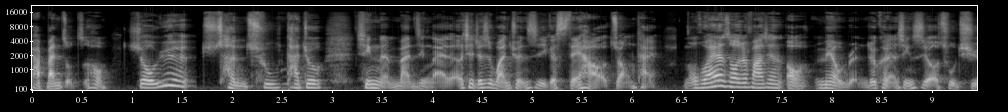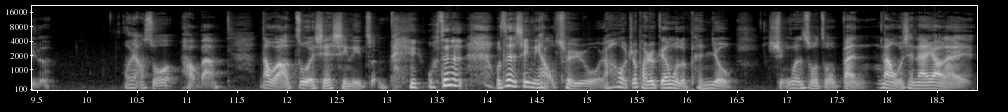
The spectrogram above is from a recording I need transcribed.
他搬走之后，九月很初他就新人搬进来了，而且就是完全是一个 stay 好的状态。我回来的时候就发现哦，没有人，就可能新室友出去了。我想说，好吧，那我要做一些心理准备。我真的，我真的心里好脆弱。然后我就跑去跟我的朋友询问说怎么办。那我现在要来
